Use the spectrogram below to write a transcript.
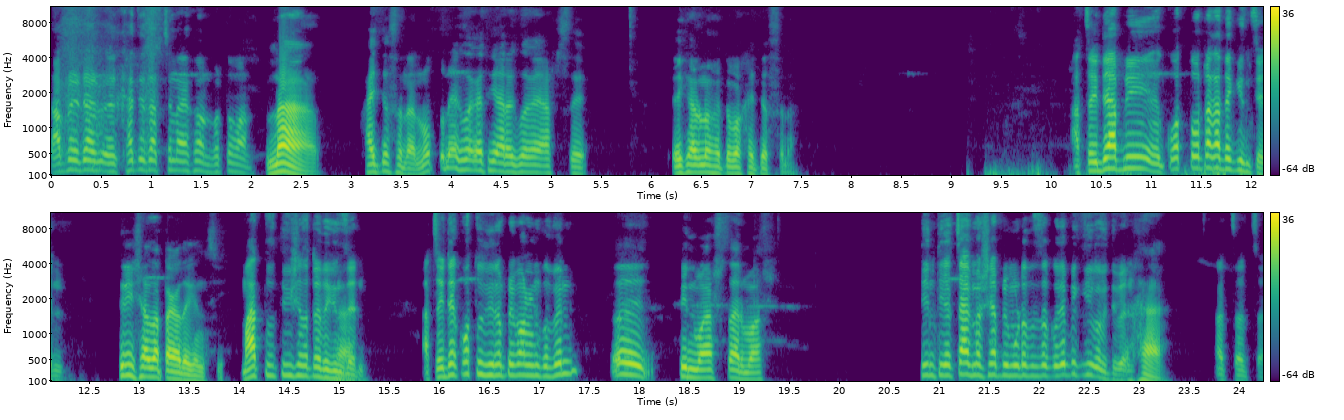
আপনি এটা খাইতে যাচ্ছেন না এখন বর্তমান? না খাইতেছে না। নতুন এক জায়গা থেকে আরেক জায়গায় আসছে। এই কারণে হয়তো বা খাইতেছে না। আচ্ছা এটা আপনি কত টাকাতে কিনছেন? ত্রিশ হাজার টাকা দিয়ে কিনছি। মাত্র তিরিশ হাজার টাকা কিনছেন? আচ্ছা এটা কতদিন আপনি পালন করবেন? ওই তিন মাস চার মাস। তিন থেকে চার মাসে আপনি মোটা তাজা করে বিক্রি করে দিবেন? হ্যাঁ। আচ্ছা আচ্ছা।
